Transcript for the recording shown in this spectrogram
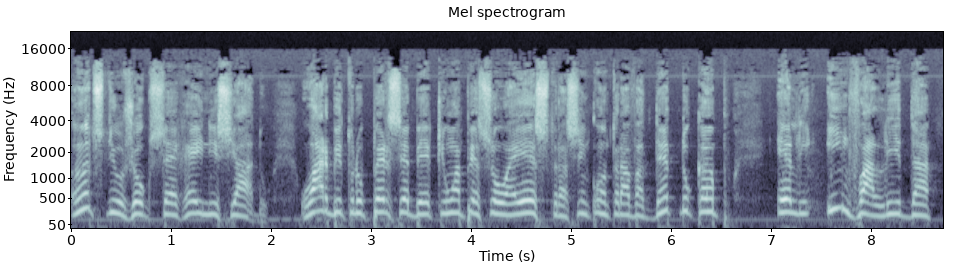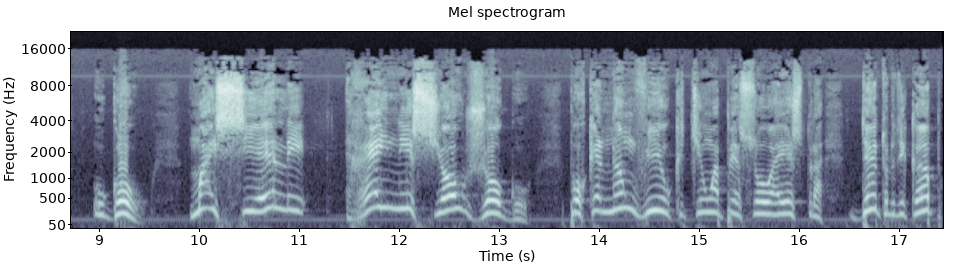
antes de o jogo ser reiniciado, o árbitro perceber que uma pessoa extra se encontrava dentro do campo, ele invalida o gol. Mas se ele reiniciou o jogo porque não viu que tinha uma pessoa extra dentro de campo,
